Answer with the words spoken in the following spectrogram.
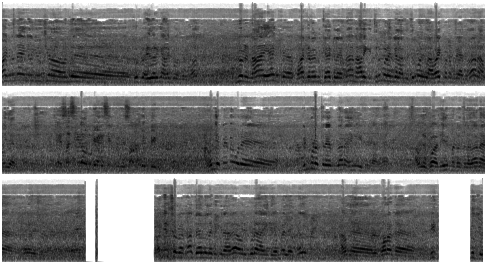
பார்க்கணுன்னா எங்களுக்கு நிச்சயம் வந்து கூட்டு இது வரைக்கும் அழைப்பு வந்திருக்கோம். இன்னொன்று நான் ஏன் பார்க்கணும்னு கேட்கலன்னா நாளைக்கு திருமணங்கள் அந்த திருமணங்களை அவாய்ட் பண்ண முடியாதுன்னா நான் அமைதியாக இருக்கேன் அரசியல் பிரவேசம் அது எப்படி? அவங்க எப்பயுமே ஒரு பின்புலத்தில் இருந்து தானே இயங்கிட்டு இருக்காங்க. அவங்க இப்போ நீதிமன்றத்தில் தானே பன்னீர்செல்வம்னா தேர்தலில் நிற்கிறாரு அவர் கூட ஐந்து எம்எல்ஏக்கள். அவங்க போராட்ட மீட்பு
